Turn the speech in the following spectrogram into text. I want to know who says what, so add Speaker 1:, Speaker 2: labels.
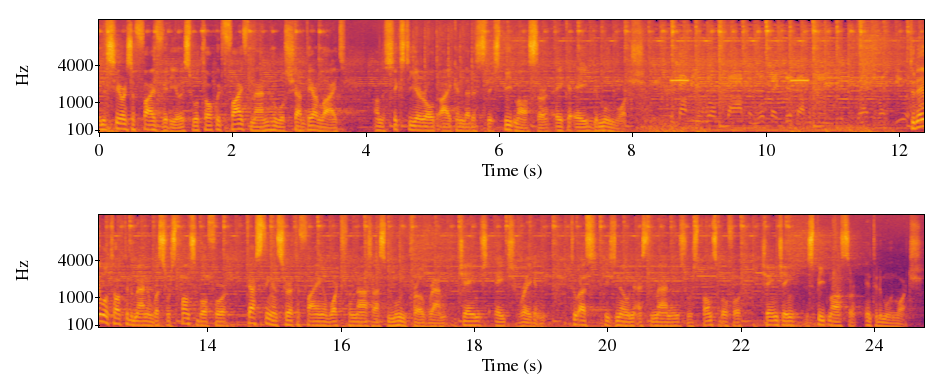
Speaker 1: In a series of five videos, we'll talk with five men who will shed their light on the 60-year-old icon that is the Speedmaster, aka the Moonwatch. Today we'll talk to the man who was responsible for testing and certifying a watch for NASA's moon program, James H. Ragan. To us, he's known as the man who's responsible for changing the Speedmaster into the Moonwatch.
